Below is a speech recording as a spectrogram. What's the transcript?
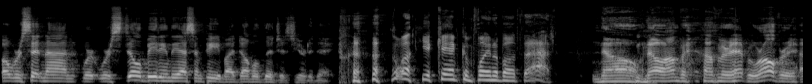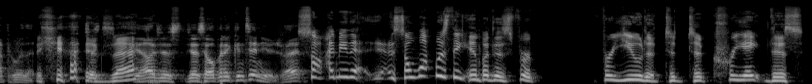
but we're sitting on we're we're still beating the S and P by double digits year to date. well, you can't complain about that. No, no, I'm I'm very happy. We're all very happy with it. Yeah, just, exactly. You know, just just hoping it continues, right? So I mean, uh, so what was the impetus for for you to to to create this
